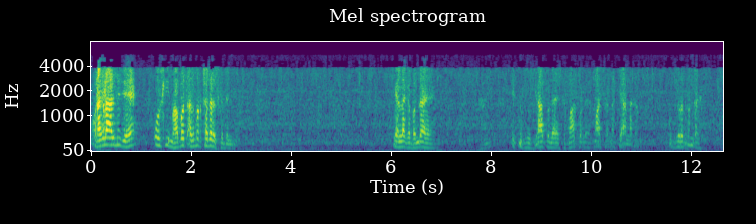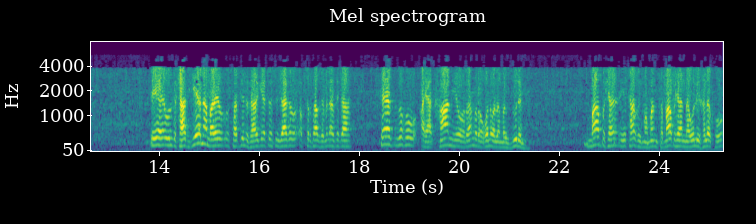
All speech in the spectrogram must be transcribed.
اور اگلا آدمی جو ہے، اس کی محبت عظمت قدر اس کے دل میں کہ اللہ کا بندہ ہے۔ ہاں، اتنی خصوصیات والا ہے، صفات والا ہے۔ ماشاء اللہ کیا اللہ کا خوبصورت بندہ ہے۔ یہ ان کے ساتھ کیا نا، ہمارے ساتھیوں کے ساتھ کیا، تو اس نے جا کر افسر صاحب سے ملا سے کہا شاید دیکھو آیات خان یہ رنگ روغن والا مزدور میں ماں پوچھا یہ تھا کوئی ممن تھا، ماں پوچھا نولی خلق ہو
